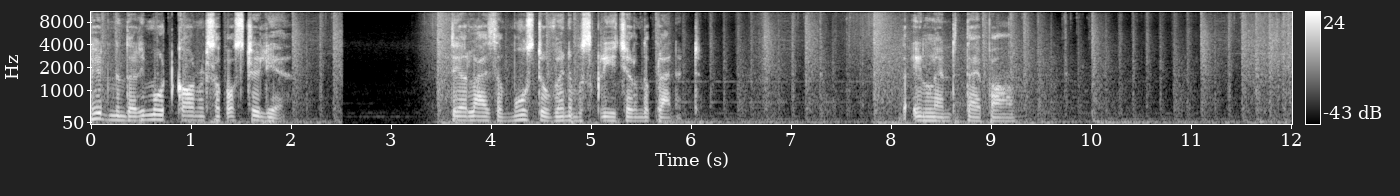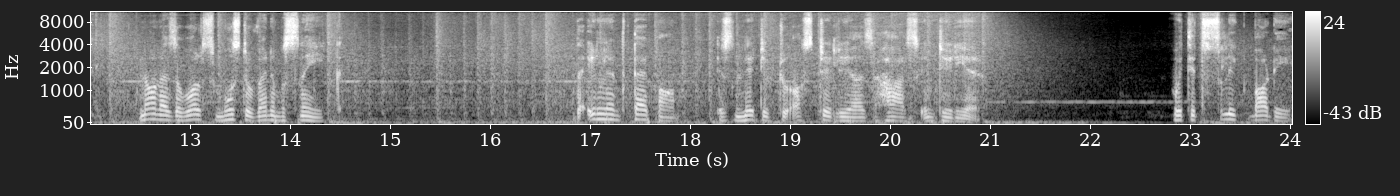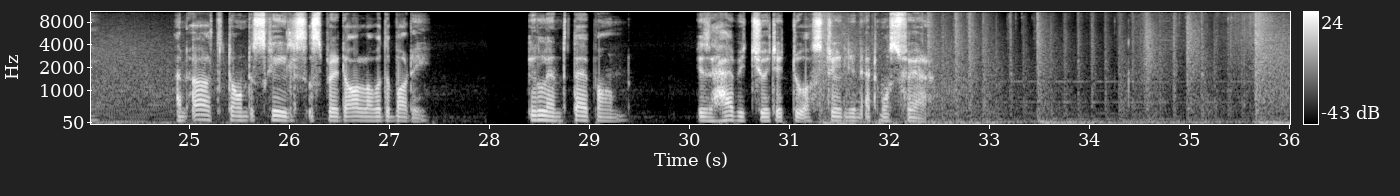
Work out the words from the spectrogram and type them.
Hidden in the remote corners of Australia, there lies the most venomous creature on the planet. The inland taipan. Known as the world's most venomous snake, the inland taipan is native to Australia's harsh interior. With its sleek body and earth-toned scales spread all over the body, inland taipan is habituated to Australian atmosphere.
